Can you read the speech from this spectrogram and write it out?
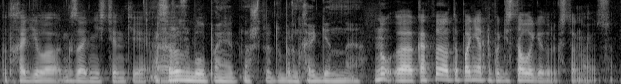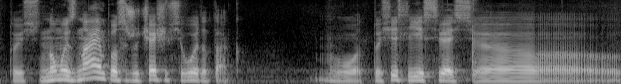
подходила к задней стенке. А сразу было понятно, что это бронхогенная? Ну, э, как правило, это понятно по гистологии только становится. То есть, но мы знаем просто, что чаще всего это так. Вот. То есть, если есть связь, э,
